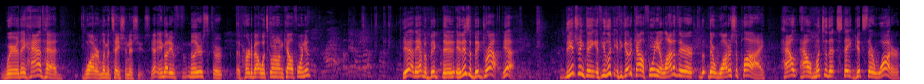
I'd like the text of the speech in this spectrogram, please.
Where they have had water limitation issues. Yeah, anybody familiar or have heard about what's going on in California? Yeah, they have a big, it is a big drought, yeah. The interesting thing, if you look, if you go to California, a lot of their, their water supply, how, how much of that state gets their water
